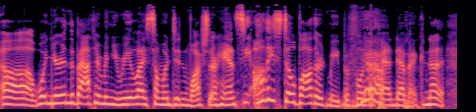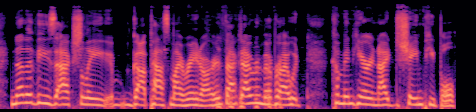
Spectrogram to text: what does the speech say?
Uh, when you're in the bathroom and you realize someone didn't wash their hands, see, all these still bothered me before the pandemic. None, none of these actually got past my radar. In fact, I remember I would come in here and I'd shame people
